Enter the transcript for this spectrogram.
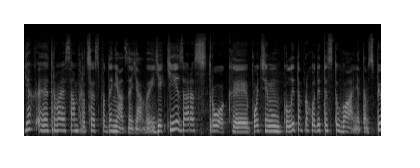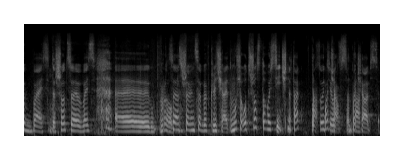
Як е, триває сам процес подання заяви? Які зараз строки? Потім, коли там проходить тестування, там співбесіда? Що це весь е, процес, Добре. що він себе включає? Тому що от 6 січня, так по Так, суті, от почався, так. почався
